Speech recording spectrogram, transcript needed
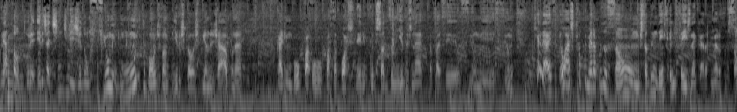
Nessa altura, ele já tinha dirigido um filme muito bom de vampiros, que é O Espião do Diabo, né? Carimbou o passaporte dele para os Estados Unidos, né, Pra fazer o filme, esse filme, que aliás, eu acho que é a primeira produção estadunidense que ele fez, né, cara, a primeira produção,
